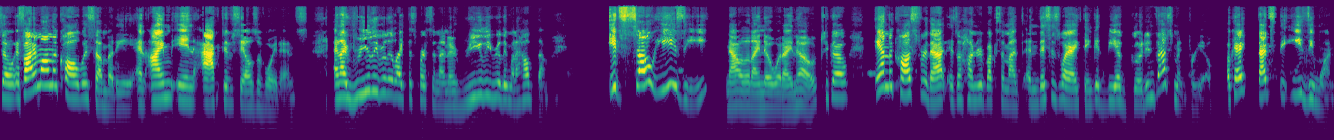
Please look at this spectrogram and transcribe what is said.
So if I'm on the call with somebody and I'm in active sales avoidance and I really, really like this person and I really, really want to help them, it's so easy now that I know what I know to go. And the cost for that is a hundred bucks a month. And this is why I think it'd be a good investment for you. Okay. That's the easy one.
